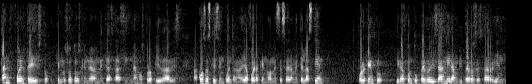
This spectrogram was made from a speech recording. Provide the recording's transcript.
tan fuerte esto que nosotros generalmente hasta asignamos propiedades a cosas que se encuentran allá afuera que no necesariamente las tienen. Por ejemplo, llegas con tu perro y dices, ah, mira, mi perro se está riendo.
